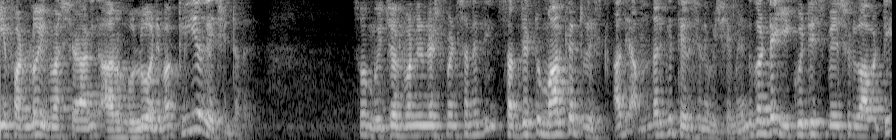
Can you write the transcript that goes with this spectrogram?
ఈ ఫండ్లో ఇన్వెస్ట్ చేయడానికి అర్హులు అని మాకు క్లియర్గా ఇచ్చింటారు అది. సో మ్యూచువల్ ఫండ్ ఇన్వెస్ట్మెంట్స్ అనేది సబ్జెక్ట్ టు మార్కెట్ రిస్క్ అది అందరికీ తెలిసిన విషయం. ఎందుకంటే ఈక్విటీస్ బేస్డ్ కాబట్టి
